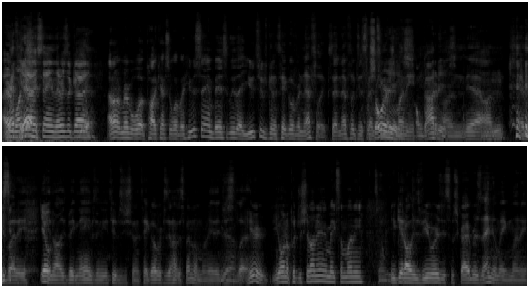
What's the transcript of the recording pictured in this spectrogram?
I heard one Yeah. guy saying there was a guy. I don't remember what podcast or what, but he was saying basically that YouTube's gonna take over Netflix. That Netflix has spent sure too much money On God it is. on yeah on Mhm. everybody Yo. getting all these big names, and YouTube's just gonna take over because they don't have to spend no money. They just Yeah. let here. You want to put your shit on here and make some money. Me. You get all these viewers, these subscribers, then you'll make money.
